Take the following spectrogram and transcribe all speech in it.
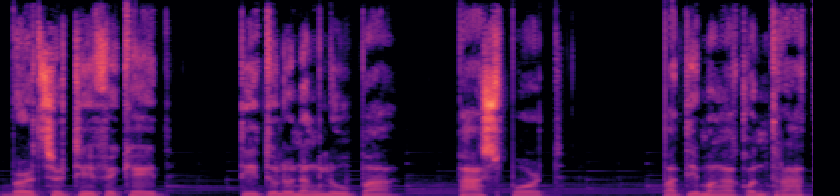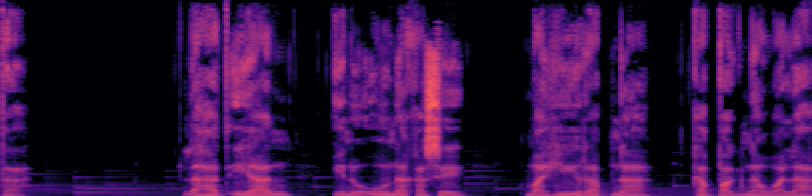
Birth certificate, titulo ng lupa, passport, pati mga kontrata. Lahat iyan inuuna kasi mahirap na kapag nawala.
